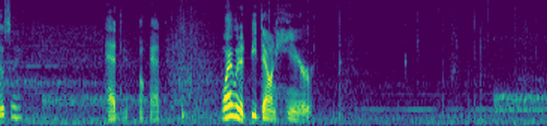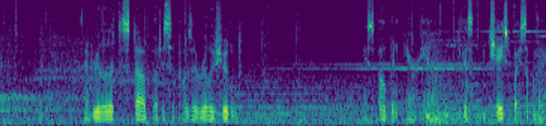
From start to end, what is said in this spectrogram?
What's that say? Admin. Oh, admin. Why would it be down here? I'd really like to stop, but I suppose I really shouldn't. Nice open area. I guess I'll be chased by something.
